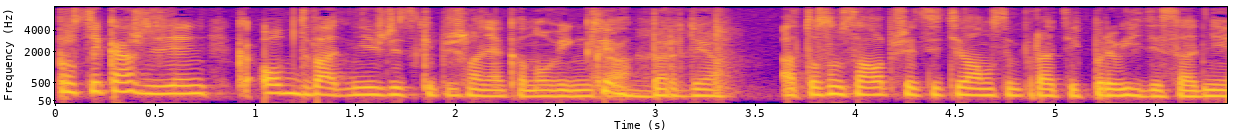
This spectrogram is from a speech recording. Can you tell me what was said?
proste každý deň, ob dva dní vždycky prišla nejaká novinka. Ty brdia. A to som sa lepšie cítila, musím povedať, tých prvých 10 dní,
